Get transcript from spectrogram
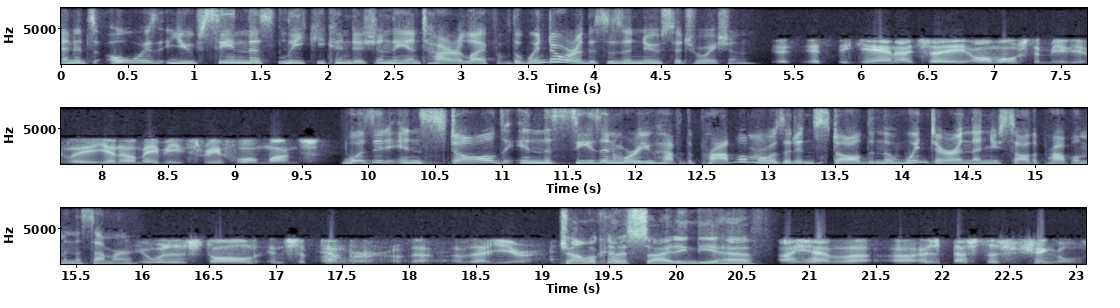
And it's always, you've seen this leaky condition the entire life of the window, or this is a new situation? It it began, I'd say, almost immediately. You know, maybe three or four months. Was it installed in the season where you have the problem, or was it installed in the winter and then you saw the problem in the summer? It was installed in September of that of that year. John, what kind of siding do you have? I have uh, uh, asbestos shingles.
